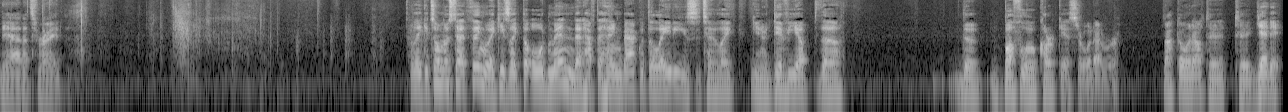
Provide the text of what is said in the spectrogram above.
Yeah, that's right. Like it's almost that thing. Like he's like the old men that have to hang back with the ladies to like you know divvy up the the buffalo carcass or whatever. Not going out to to get it.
